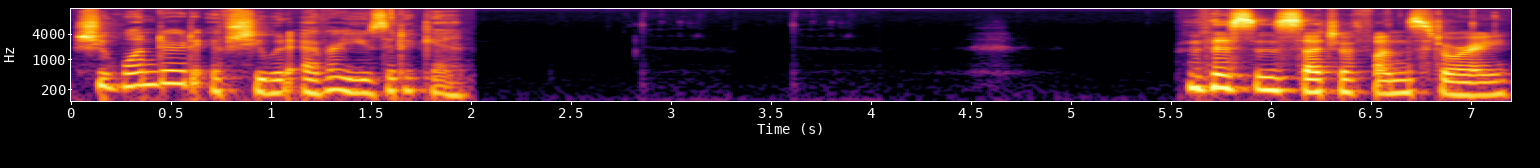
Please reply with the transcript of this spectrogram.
she wondered if she would ever use it again. This is such a fun story.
